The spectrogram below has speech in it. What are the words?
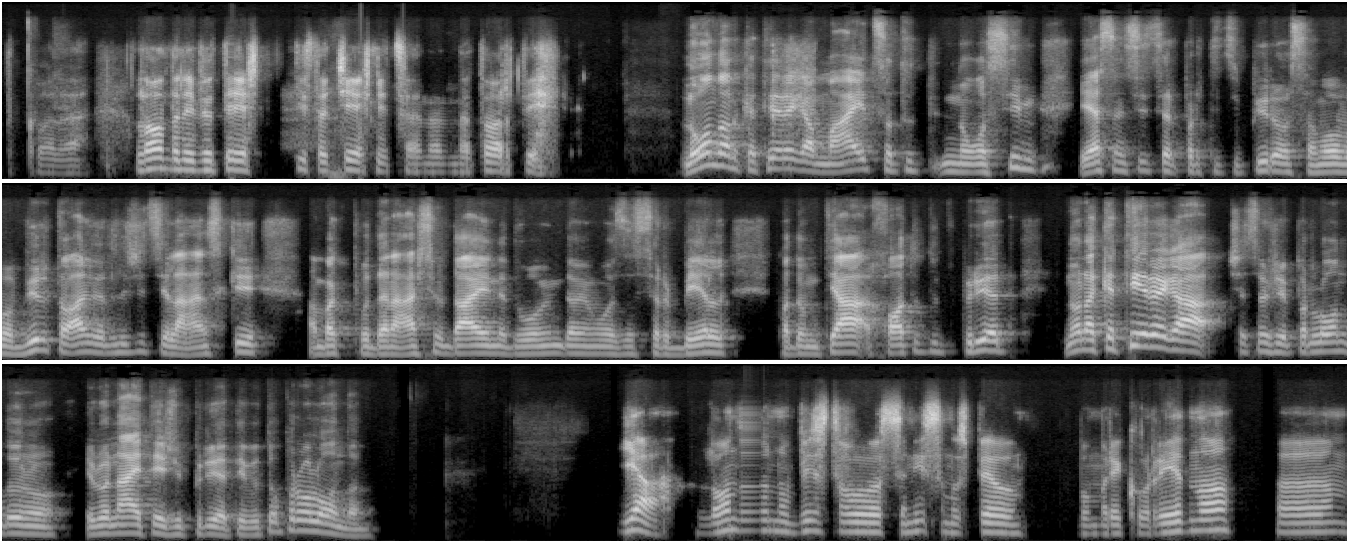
Tako da London je bil tež, tista češnjica na, na torti. London, katerega majico tudi nosim, jaz sem sicer participiral samo v virtualni različici lanski, ampak po današnji vdaji ne dvomim, da bomo zasrbeli, pa da bom tja hotel tudi prijeti. No, na katerega, če so že pri Londonu, je bilo najtežje prijeti? Je to prav London? Ja, London v bistvu se nisem uspel, bom rekel, redno um,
